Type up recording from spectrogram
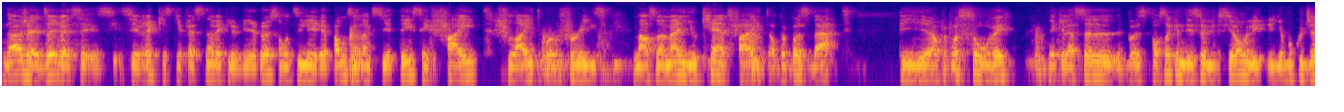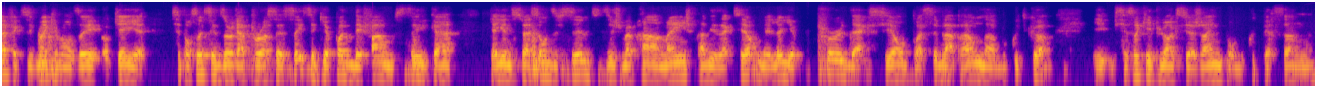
Non, j'allais dire, c'est vrai que ce qui est fascinant avec le virus, on dit les réponses à l'anxiété, c'est fight, flight or freeze. Mais en ce moment, you can't fight. On peut pas se battre, puis on peut pas se sauver. que la seule, c'est pour ça qu'une des solutions, il y a beaucoup de gens effectivement qui vont dire, OK, c'est pour ça que c'est dur à processer, c'est qu'il n'y a pas de défense. Quand quand il y a une situation difficile, tu dis je me prends en main, je prends des actions, mais là, il y a peu d'actions possibles à prendre dans beaucoup de cas. Et c'est ça qui est plus anxiogène pour beaucoup de personnes. Hein.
